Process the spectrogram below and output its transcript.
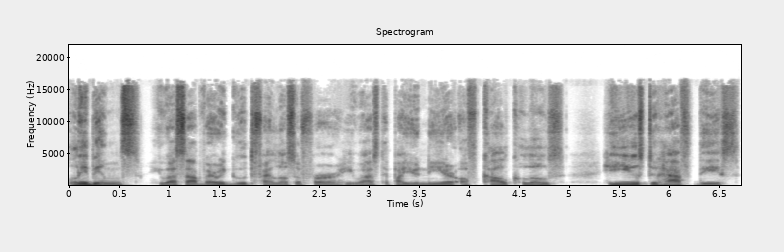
Leibniz, he was a very good philosopher. He was the pioneer of calculus. He used to have this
